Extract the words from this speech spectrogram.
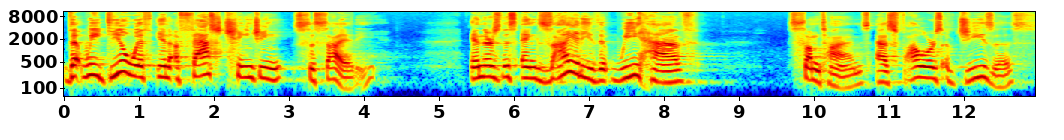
that we deal with in a fast changing society. And there's this anxiety that we have sometimes as followers of Jesus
